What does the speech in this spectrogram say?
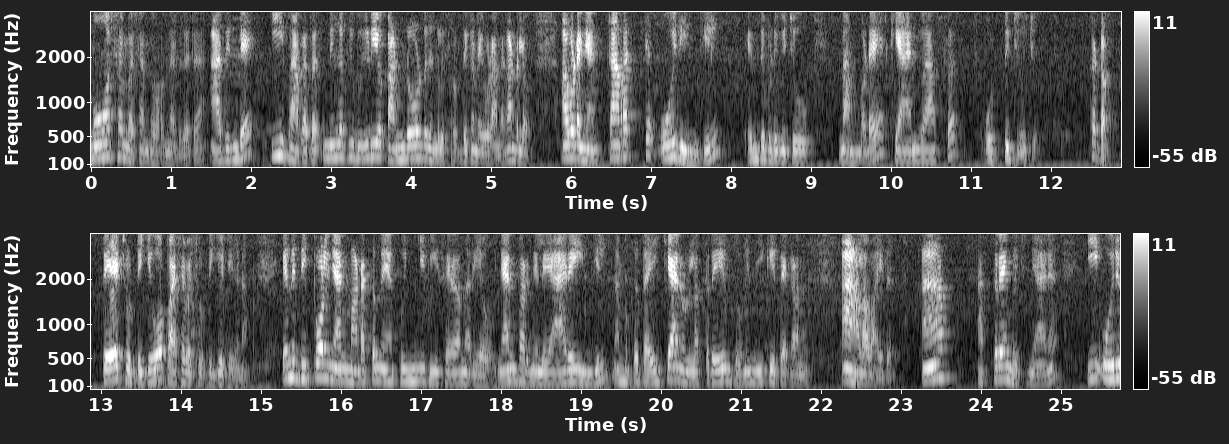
മോശം വശം തുറന്നെടുത്തിട്ട് അതിന്റെ ഈ ഭാഗത്ത് നിങ്ങൾക്ക് വീഡിയോ കണ്ടുകൊണ്ട് നിങ്ങൾ ശ്രദ്ധിക്കണം ഇവിടെയാണ് കണ്ടല്ലോ? അവിടെ ഞാൻ കറക്റ്റ് ഒരു ഇഞ്ചിൽ എന്ത് പിടിപ്പിച്ചു? നമ്മുടെ ക്യാൻവാസ് ഒട്ടിച്ചു വെച്ചു. കേട്ടോ? തേച്ചൊട്ടിക്കുകയോ പശ വെച്ചൊട്ടിക്കുകയോ ചെയ്യണം. എന്നിട്ട് ഇപ്പോൾ ഞാൻ മടക്കുന്ന ആ കുഞ്ഞു പീസ് ഏതാണെന്നറിയാമോ ഞാൻ പറഞ്ഞില്ലേ അര ഇഞ്ചിൽ നമുക്ക് തയ്ക്കാനുള്ള അത്രയും തുണി നീക്കിയിട്ടേക്കണം ആ അളവായത് ആ അത്രയും വെച്ച് ഞാൻ ഈ ഒരു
